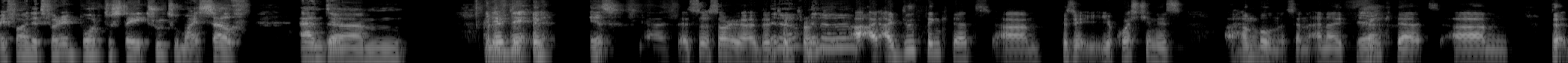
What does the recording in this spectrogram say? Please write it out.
i find it very important to stay true to myself. And yeah. um and if they think, yes? Yeah, so sorry uh, no, no, no, I, I do think that um because your question is humbleness. And and i think that um the,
